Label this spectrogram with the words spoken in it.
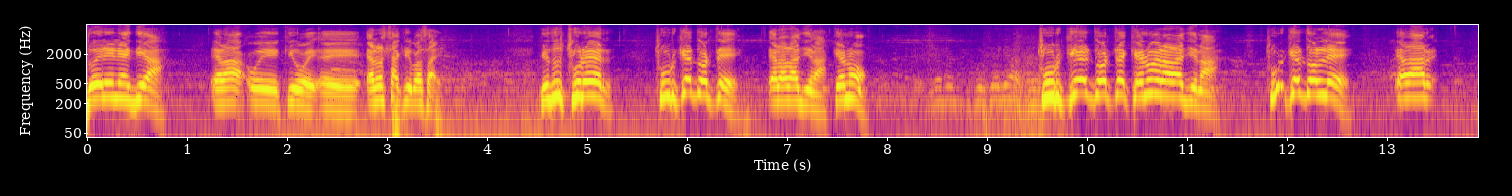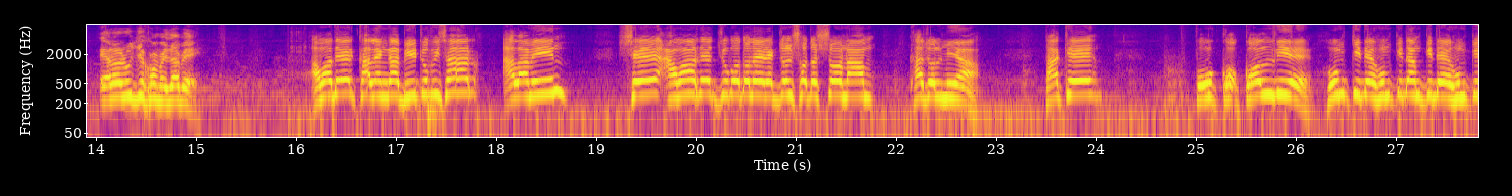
দৈরে নিয়ে দিয়া এরা ওই কি ওই এরা চাকরি বাঁচায় কিন্তু চুরের, চুরকে ধরতে এরা রাজি না। কেন? চুরকে ধরতে কেন এরা রাজি না? চুরকে ধরলে এরার এরা রুজি কমে যাবে। আমাদের কালেঙ্গা বিট অফিসার আলামিন, সে আমাদের যুবদলের একজন সদস্য নাম খাজল মিয়া তাকে কল দিয়ে হুমকি দে, হুমকি দামকি দে, হুমকি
